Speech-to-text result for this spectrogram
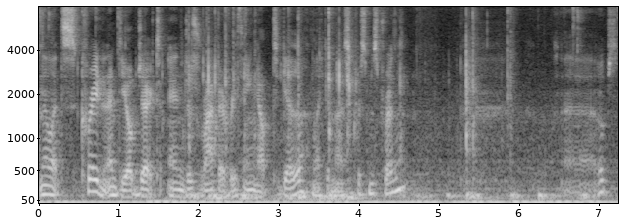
Now let's create an empty object and just wrap everything up together like a nice Christmas present. Oops.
